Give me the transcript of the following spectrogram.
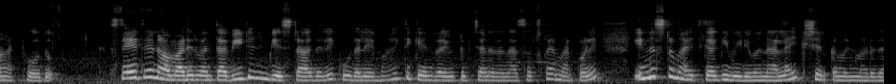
ಮಾಡ್ಬೋದು. ಸ್ನೇಹಿತರೆ, ನಾವು ಮಾಡಿರುವಂಥ ವಿಡಿಯೋ ನಿಮಗೆ ಇಷ್ಟ ಆದಲ್ಲಿ ಕೂಡಲೇ ಮಾಹಿತಿ ಕೇಂದ್ರ ಯೂಟ್ಯೂಬ್ ಚಾನಲನ್ನು ಸಬ್ಸ್ಕ್ರೈಬ್ ಮಾಡ್ಕೊಳ್ಳಿ. ಇನ್ನಷ್ಟು ಮಾಹಿತಿಗಾಗಿ ವಿಡಿಯೋವನ್ನು ಲೈಕ್, ಶೇರ್, ಕಮೆಂಟ್ ಮಾಡೋದನ್ನು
